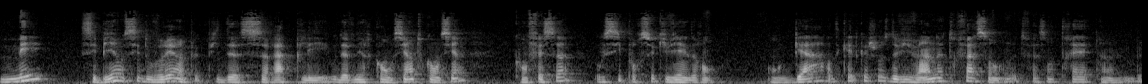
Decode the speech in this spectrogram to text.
mais c'est bien aussi d'ouvrir un peu, puis de se rappeler, ou devenir conscient ou conscient, qu'on fait ça aussi pour ceux qui viendront. On garde quelque chose de vivant à notre façon, de façon très humble.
